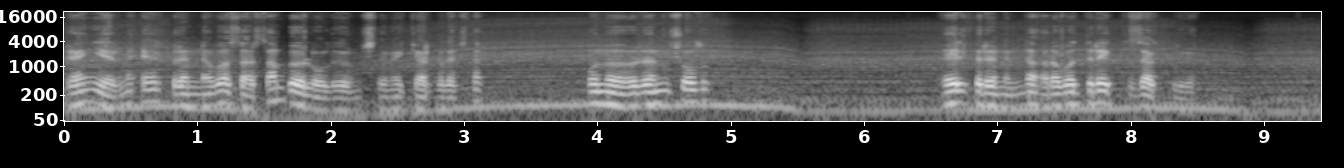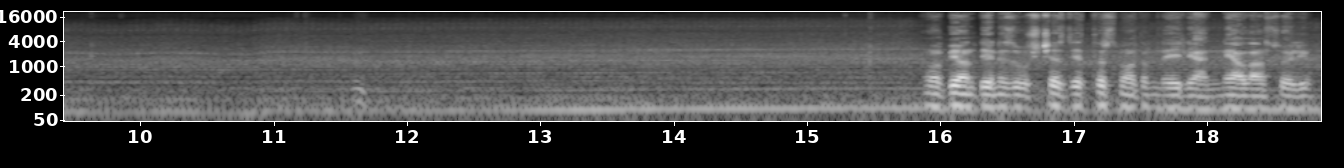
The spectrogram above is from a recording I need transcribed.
Fren yerine el frenine basarsam böyle oluyormuş demek ki arkadaşlar. Bunu öğrenmiş olduk. El freninde araba direkt hızaklıyor. Ama bir an denize uçacağız diye tırsmadım değil yani ne yalan söyleyeyim.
